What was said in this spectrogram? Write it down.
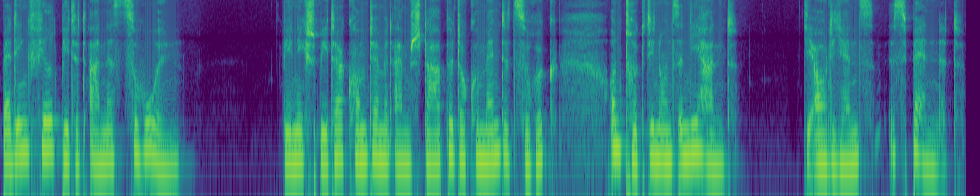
Bedingfield bietet an, es zu holen. Wenig später kommt er mit einem Stapel Dokumente zurück und drückt ihn uns in die Hand. Die Audienz ist beendet.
